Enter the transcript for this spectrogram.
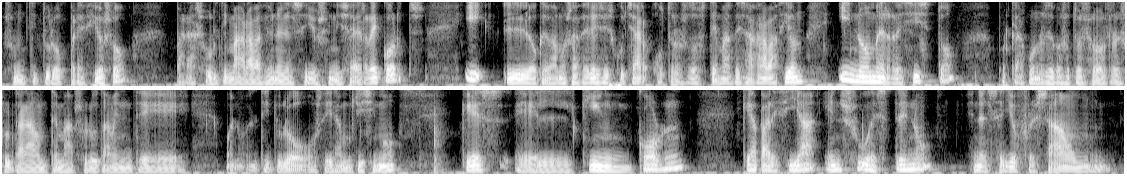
es un título precioso para su última grabación en el sello Sunnyside Records. Y lo que vamos a hacer es escuchar otros dos temas de esa grabación y no me resisto, porque algunos de vosotros os resultará un tema absolutamente, bueno, el título os dirá muchísimo, que es el King Corn, que aparecía en su estreno en el sello Fresh Sound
